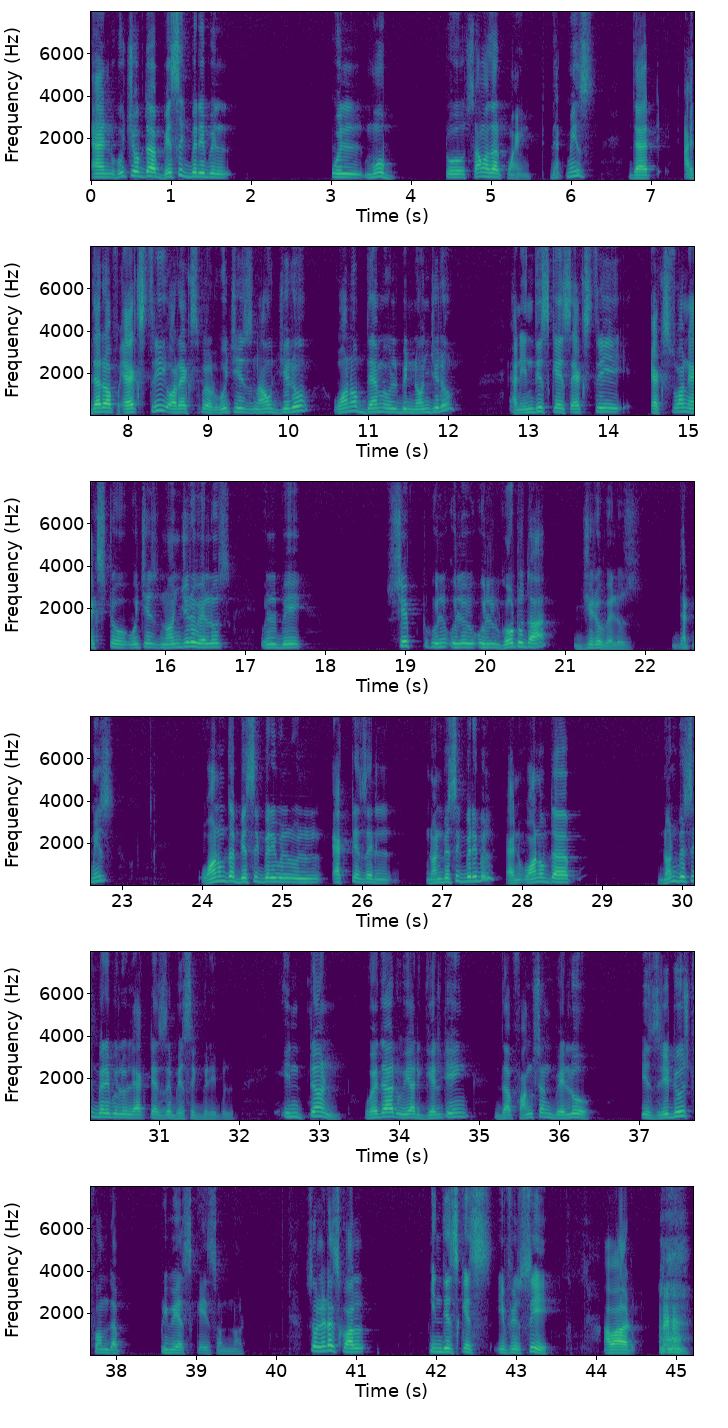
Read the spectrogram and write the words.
And which of the basic variable will move to some other point. That means, that either of x 3 or x 4 which is now 0 one of them will be non-zero. And in this case x 3 x 1 x 2 which is non-zero values will be shift will, will, will go to the 0 values. That means, one of the basic variable will act as a non-basic variable and one of the non-basic variable will act as a basic variable. In turn, whether we are getting the function value is reduced from the previous case or not. So, let us call in this case if you see our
